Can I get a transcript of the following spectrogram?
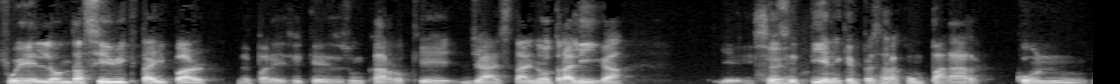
fue el Honda Civic Type R. Me parece que ese es un carro que ya está en otra liga, eh, que se tiene que empezar a comparar con,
